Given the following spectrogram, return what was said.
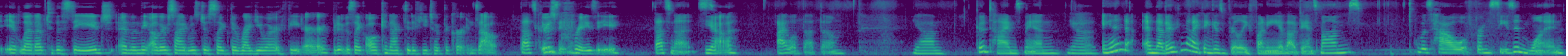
it led up to the stage, and then the other side was just like the regular theater, but it was like all connected if you took the curtains out. That's crazy. It was crazy. That's nuts. Yeah, I love that though. Yeah. Good times, man. yeah, And another thing that I think is really funny about Dance Moms was how from season one,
